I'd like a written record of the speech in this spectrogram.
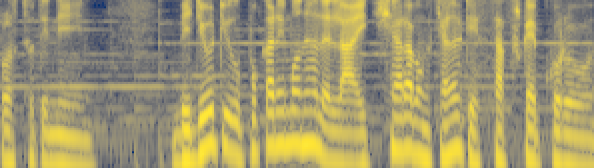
প্রস্তুতি নিন। ভিডিওটি উপকারী মনে হলে লাইক শেয়ার এবং চ্যানেলটি সাবস্ক্রাইব করুন।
